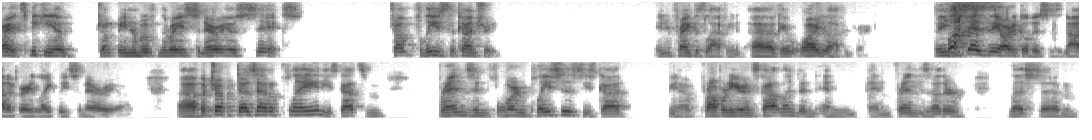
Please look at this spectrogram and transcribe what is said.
right. Speaking of Trump being removed from the race, scenario six: Trump flees the country. And Frank is laughing. Uh, okay, why are you laughing, Frank? I mean, he says in the article this is not a very likely scenario, uh, but Trump does have a plane. He's got some friends in foreign places. He's got you know property here in Scotland and and and friends in other less um,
